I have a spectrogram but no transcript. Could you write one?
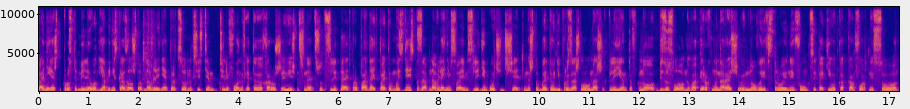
Конечно, просто миллион. Я бы не сказал, что обновление операционных систем телефонов – это хорошая вещь. Начинает что-то слетать, пропадать. Поэтому мы здесь за обновлением своими следим очень тщательно, чтобы этого не произошло у наших клиентов. Но, безусловно, во-первых, мы наращиваем новые встроенные функции, такие вот как комфортный сон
